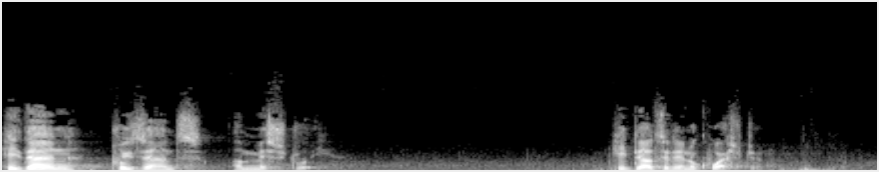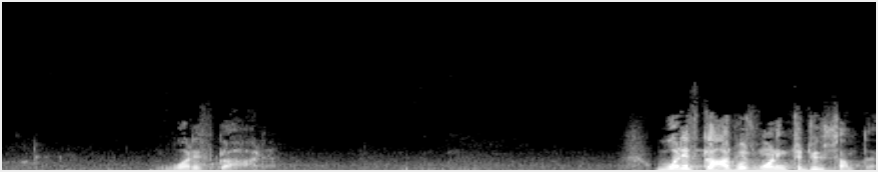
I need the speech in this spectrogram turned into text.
He then presents a mystery. He does it in a question. What if God? What if God was wanting to do something?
